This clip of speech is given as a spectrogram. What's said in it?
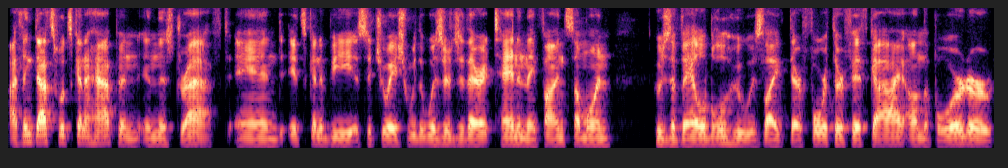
I think that's what's going to happen in this draft. And it's going to be a situation where the Wizards are there at 10 and they find someone – who's available, who was like their fourth or fifth guy on the board, or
